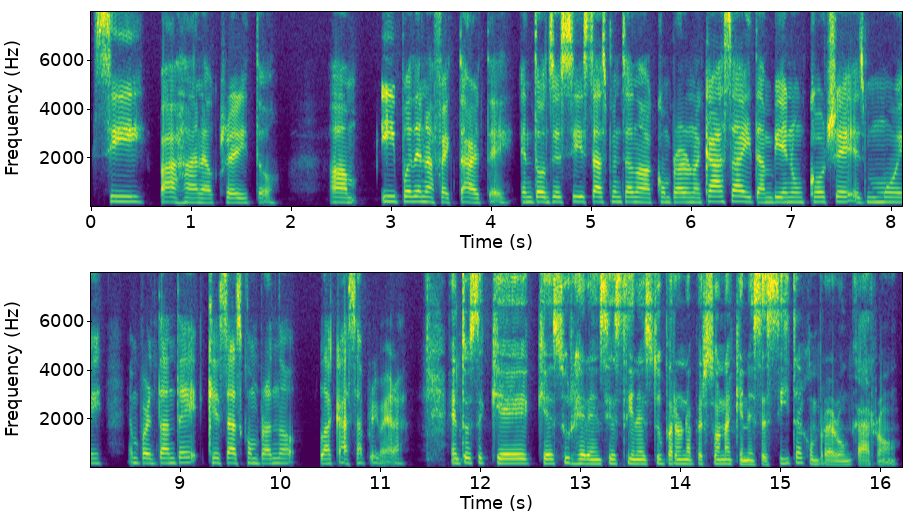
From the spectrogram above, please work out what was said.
sí bajan el crédito. Um, y pueden afectarte. Entonces, si estás pensando a comprar una casa y también un coche, es muy importante que estás comprando la casa primero. Entonces, ¿qué, qué sugerencias tienes tú para una persona que necesita comprar un carro,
